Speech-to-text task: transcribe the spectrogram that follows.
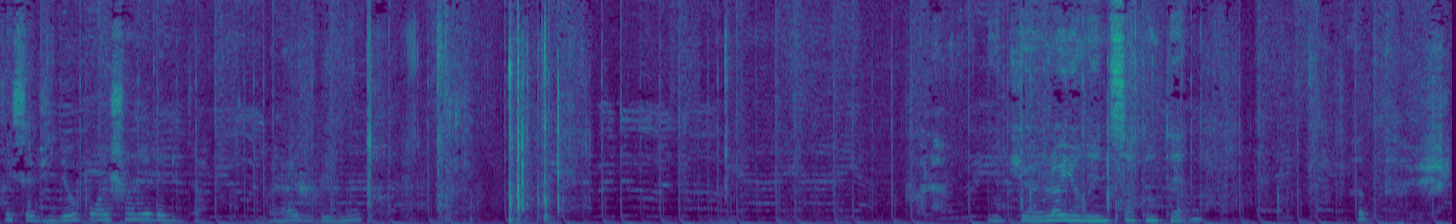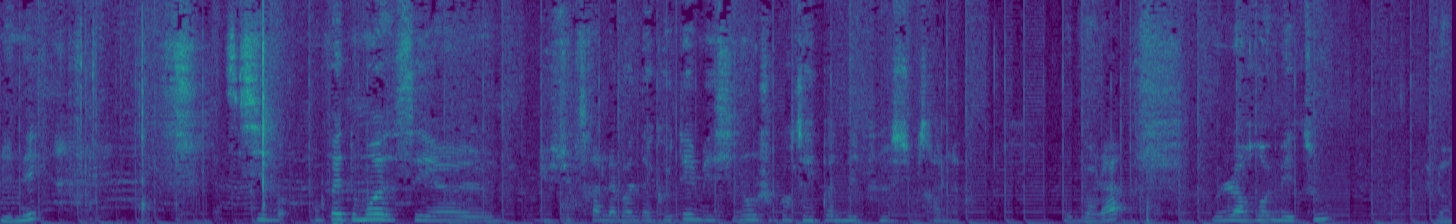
pris cette vidéo pour échanger d'habitat. Voilà, je vous les montre. Donc là, il y en a une cinquantaine. Hop, je les mets. Si, en fait, moi, c'est euh, du substrat de la boîte d'à côté, mais sinon, je ne conseille pas de mettre le substrat de la boîte. Donc voilà, on leur remet tout. Je leur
